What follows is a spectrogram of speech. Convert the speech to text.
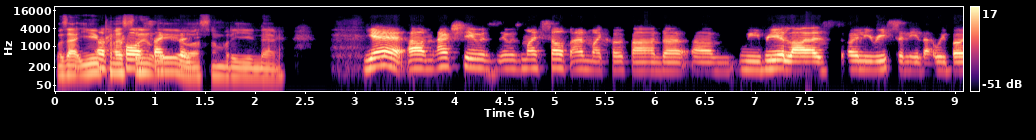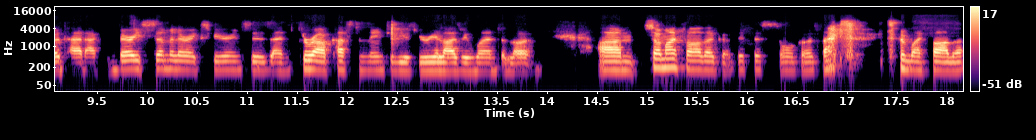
Was that you of personally or somebody you know? Yeah, um, actually, it was it was myself and my co-founder. Um, we realized only recently that we both had very similar experiences, and through our custom interviews, we realized we weren't alone. Um, so my father, this all goes back to, to my father.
